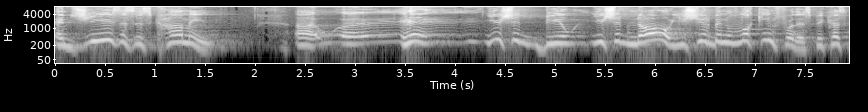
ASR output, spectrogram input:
and Jesus is coming. Uh, uh, you should be you should know you should have been looking for this because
